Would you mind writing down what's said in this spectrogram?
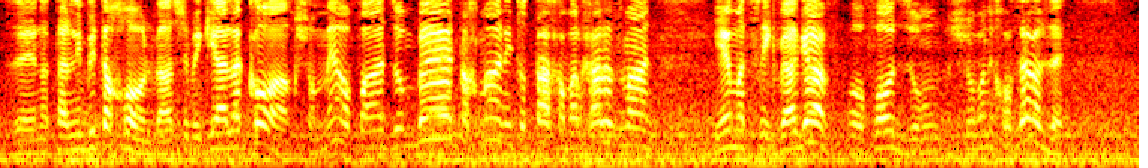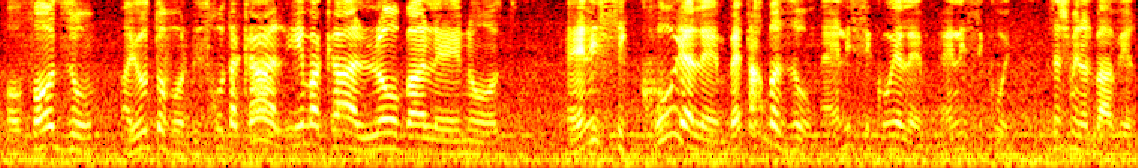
זה נתן לי ביטחון, ואז כשמגיע לקוח, שומע הופעת זום, בטח, מה, אני תותח, אבל על הזמן. יהיה מצחיק. ואגב, הופעות זום, ושוב אני חוזר על זה, הופעות זום היו טובות בזכות הקהל. אם הקהל לא בא ליהנות, אין לי סיכוי עליהם, בטח בזום, אין לי סיכוי עליהם, אין לי סיכוי. עושה שמינות באוויר.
